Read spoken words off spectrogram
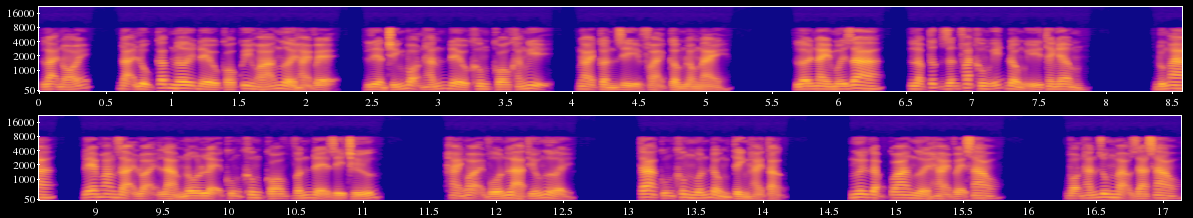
Lại nói, đại lục các nơi đều có quy hóa người hải vệ, liền chính bọn hắn đều không có kháng nghị, ngài cần gì phải cầm lòng này? Lời này mới ra, lập tức dẫn phát không ít đồng ý thanh âm. Đúng a, đem hoang dại loại làm nô lệ cũng không có vấn đề gì chứ. Hải ngoại vốn là thiếu người. Ta cũng không muốn đồng tình hải tặc. Ngươi gặp qua người hải vệ sao? Bọn hắn dung mạo ra sao?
